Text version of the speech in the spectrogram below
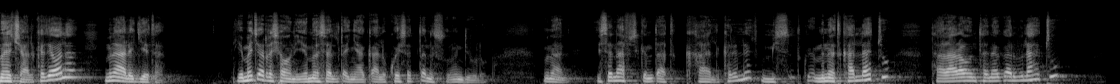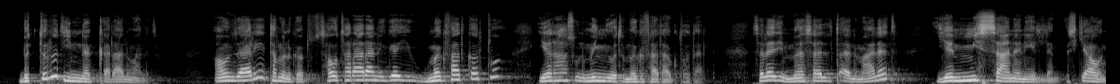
መቻል ከዚያ በኋላ ምን አለ ጌታ የመጨረሻውን የመሰልጠኛ ቃል እኮ የሰጠን እሱ ነው። እንዲህ ብሎ ምን የሰናፍጭ ቅንጣት ካል ከሌላችሁ እምነት ካላችሁ ተራራውን ተነቀል ብላችሁ ብትሉት ይነቀላል ማለት ነው። አሁን ዛሬ ተመልከቱ፣ ሰው ተራራን መግፋት ቀርቶ የራሱን ምኞት መግፋት አቅቶታል። ስለዚህ መሰልጠን ማለት የሚሳነን የለም። እስኪ አሁን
